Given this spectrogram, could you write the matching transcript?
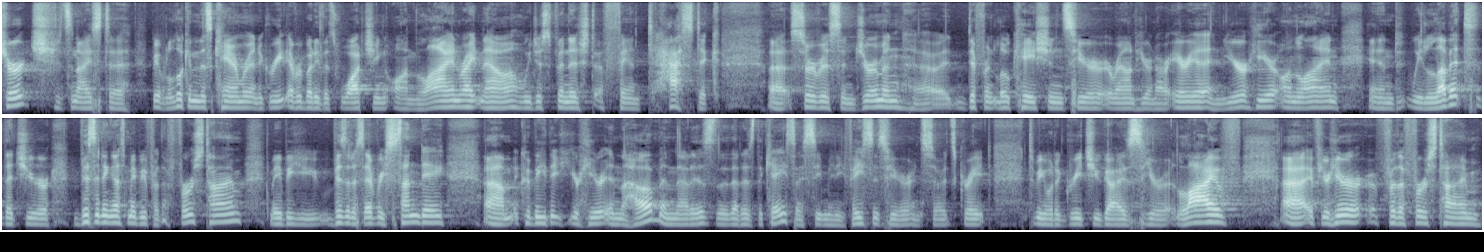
church. It's nice to be able to look in this camera and to greet everybody that's watching online right now. We just finished a fantastic uh, service in German, uh, different locations here around here in our area, and you're here online, and we love it that you're visiting us maybe for the first time. Maybe you visit us every Sunday. Um, it could be that you're here in the hub, and that is the, that is the case. I see many faces here, and so it's great to be able to greet you guys here live. Uh, if you're here for the first time,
